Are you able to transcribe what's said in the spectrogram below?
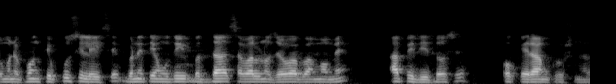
તો મને ફોનથી પૂછી લઈશે બને ત્યાં સુધી બધા સવાલનો જવાબ આમાં મેં આપી દીધો છે ઓકે, રામકૃષ્ણ.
